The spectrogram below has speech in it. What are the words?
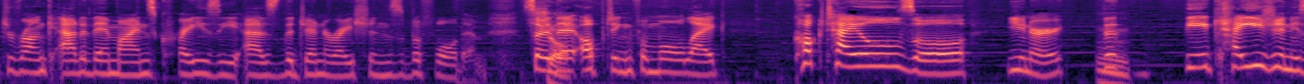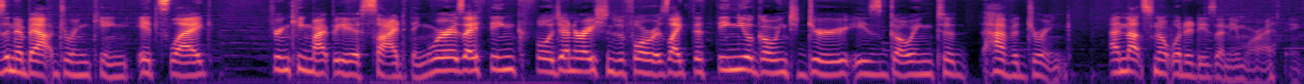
drunk out of their minds crazy as the generations before them. So Sure. they're opting for more like cocktails or, you know, the mm. the occasion isn't about drinking. It's like drinking might be a side thing. Whereas I think for generations before it was like the thing you're going to do is going to have a drink. And that's not what it is anymore, I think.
